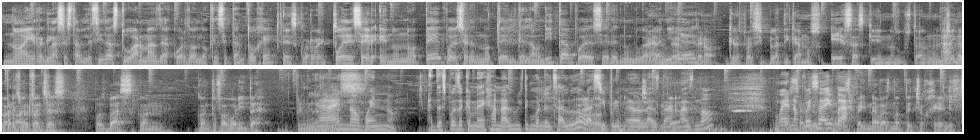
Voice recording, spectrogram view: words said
No hay reglas establecidas. Tú armas de acuerdo a lo que se te antoje. Es correcto. Puede ser en un hotel, puede ser en un hotel de la ondita, puede ser en un lugar Pero, vainilla. pero, pero, ¿qué les parece si platicamos esas que nos gustaron un Ah, chingo, me parece ¿no? perfecto. Entonces, pues vas con, con tu favorita. Primero las Ay, damas. no, bueno. Después de que me dejan al último en el saludo, ahora Oh, sí primero las damas, ¿no? Bueno, pues ahí va. Despeinabas, no te echo gel.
